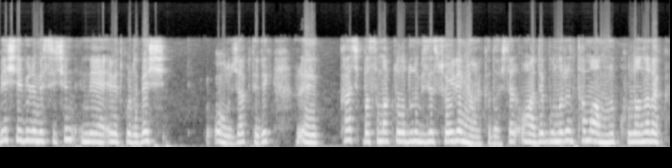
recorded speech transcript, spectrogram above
5 ile bölünmesi için? Evet burada 5 olacak dedik. E, kaç basamaklı olduğunu bize söylemiyor arkadaşlar. O halde bunların tamamını kullanarak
